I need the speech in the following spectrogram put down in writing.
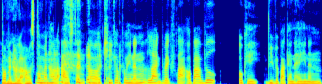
Hvor man holder afstand. hvor man holder afstand og kigger på hinanden langt væk fra, og bare ved, okay, vi vil bare gerne have hinanden.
